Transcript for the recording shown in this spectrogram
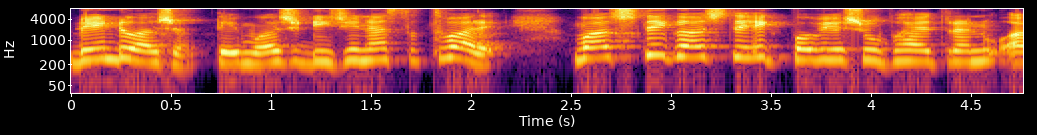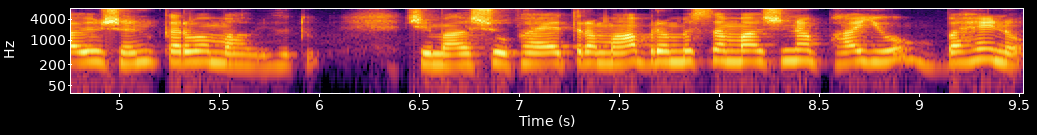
બેન્ડ વાજા તેમજ ડીજેના સથવારે વાજતે ગાજતે એક ભવ્ય શોભાયાત્રાનું આયોજન કરવામાં આવ્યું હતું. જેમાં શોભાયાત્રામાં બ્રહ્મ સમાજના ભાઈઓ, બહેનો,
